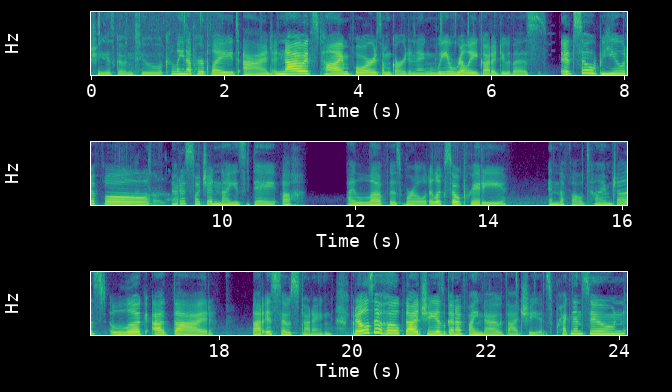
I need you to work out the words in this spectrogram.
she is going to clean up her plate and now it's time for some gardening. We really gotta do this. It's so beautiful. It is such a nice day. Ugh. I love this world. It looks so pretty in the fall time. Just look at that. That is so stunning. But I also hope that she is gonna find out that she is pregnant soon.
